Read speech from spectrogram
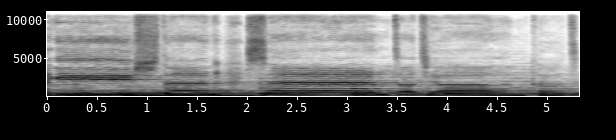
meg Isten szent atyánkat,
